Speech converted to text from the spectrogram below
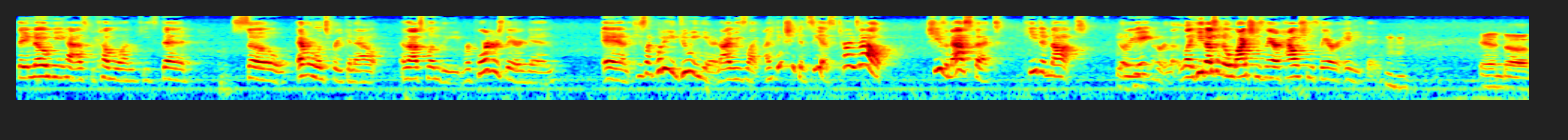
they know he has become one. He's dead, so everyone's freaking out, and that's when the reporter's there again, and he's like, "What are you doing here?" And Ivy's like, "I think she can see us." Turns out, she's an aspect. He did not Yeah, create he- her. Though. Like he doesn't know why she's there, how she's there, or anything. hmm And uh,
